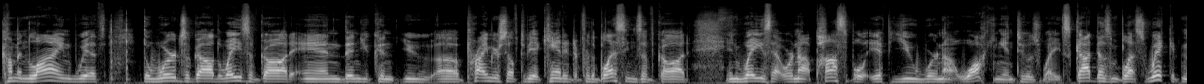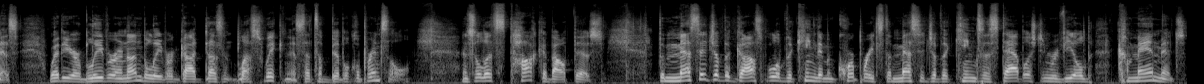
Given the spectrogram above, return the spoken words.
come in line with the words of God, the ways of God, and then you can you uh, prime yourself to be a candidate for the blessings of God in ways that were not possible if you were not walking into His ways. God doesn't bless wickedness, whether you're a believer or an unbeliever. God doesn't bless wickedness. That's a biblical principle, and so let's talk about this. The message of the gospel of the kingdom incorporates the message of the King's established and revealed commandments.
